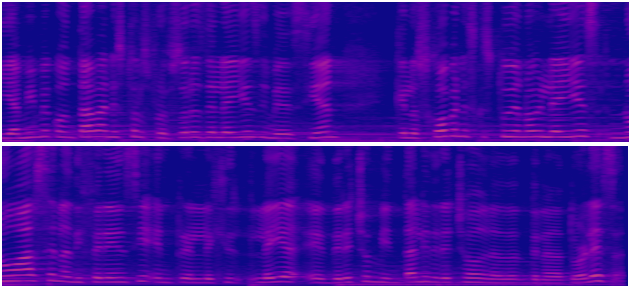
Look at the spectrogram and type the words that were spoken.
Y a mí me contaban esto los profesores de leyes y me decían que los jóvenes que estudian hoy leyes no hacen la diferencia entre ley, eh, derecho ambiental y derecho de la, naturaleza,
